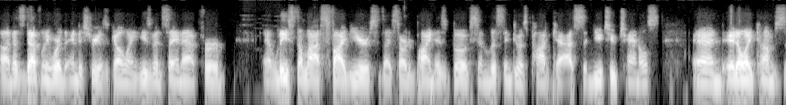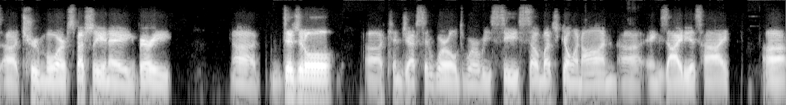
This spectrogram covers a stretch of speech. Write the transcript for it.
uh, that's definitely where the industry is going. He's been saying that for at least the last five years since I started buying his books and listening to his podcasts and YouTube channels. And it only comes uh, true more, especially in a very uh, digital, uh, congested world where we see so much going on. Uh, anxiety is high. Uh,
